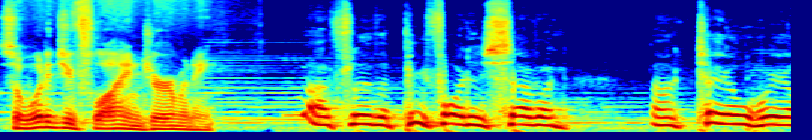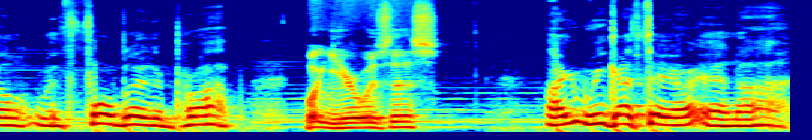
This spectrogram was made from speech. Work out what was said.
So what did you fly in Germany? I flew the P-47 a tail wheel with four bladed prop. What year was this? I, we got there in uh,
